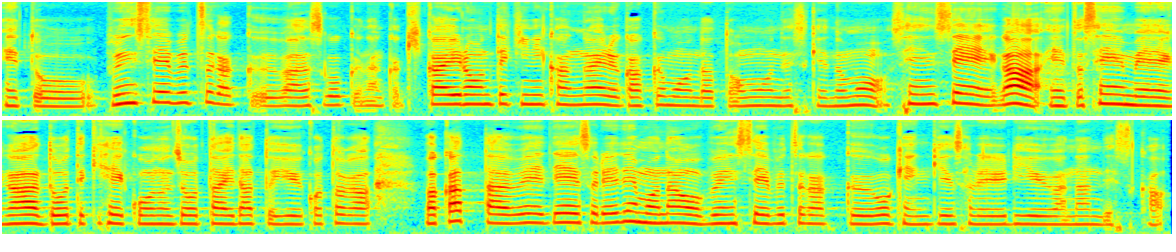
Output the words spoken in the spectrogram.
えっと、分生物学はすごくなんか機械論的に考える学問だと思うんですけども先生が、えっと、生命が動的平衡の状態だということが分かった上でそれでもなお分子生物学を研究される理由は何ですか？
